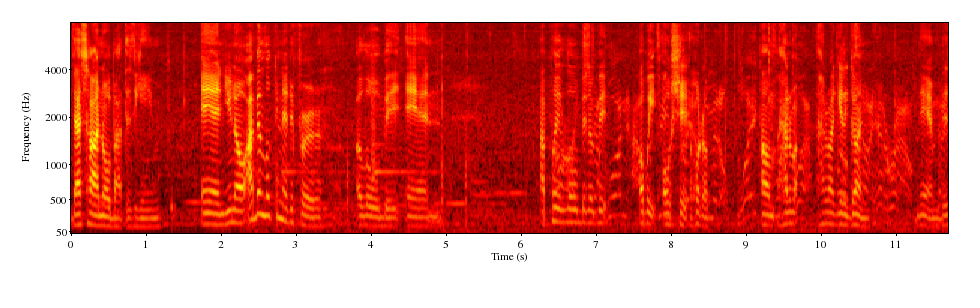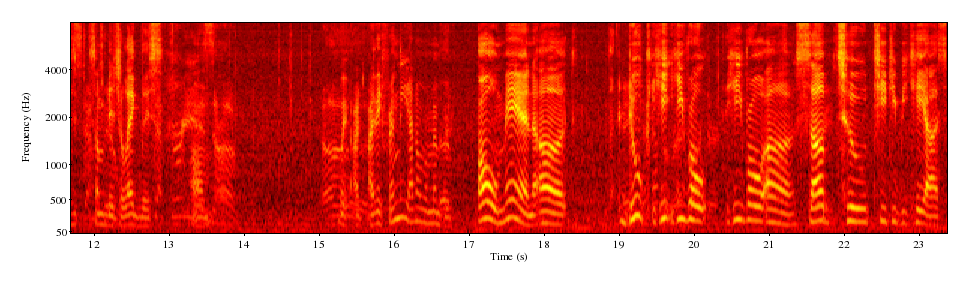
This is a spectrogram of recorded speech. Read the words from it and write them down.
that's how I know about this game. And, you know, I've been looking at it for a little bit and I played a little bit of it. Oh, wait. Oh, shit. Hold up. Um, how do I, how do I get a gun? Damn, this some bitch legless. Um, wait, are, are they friendly? I don't remember. Oh, man. Uh, Duke, he, he wrote he wrote uh sub to TGB Khaos.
